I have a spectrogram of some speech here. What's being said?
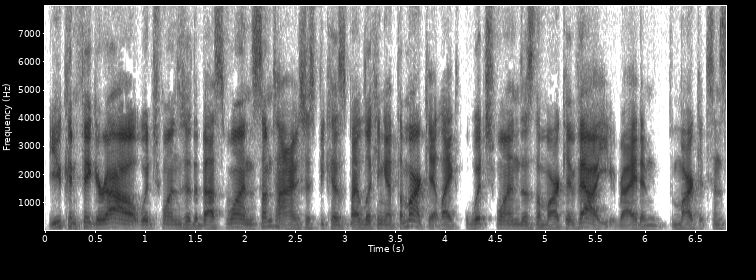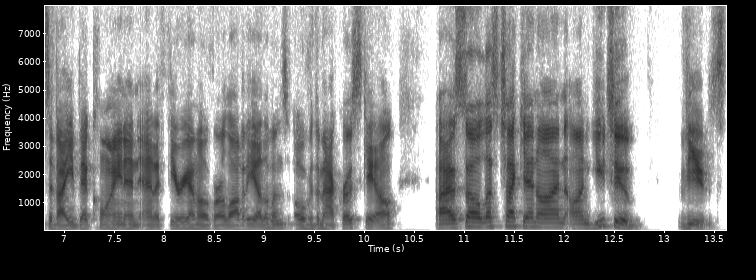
you can figure out which ones are the best ones sometimes just because by looking at the market, like which one does the market value, right? And the market tends to value Bitcoin and, and Ethereum over a lot of the other ones over the macro scale. Uh, so let's check in on on YouTube views.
